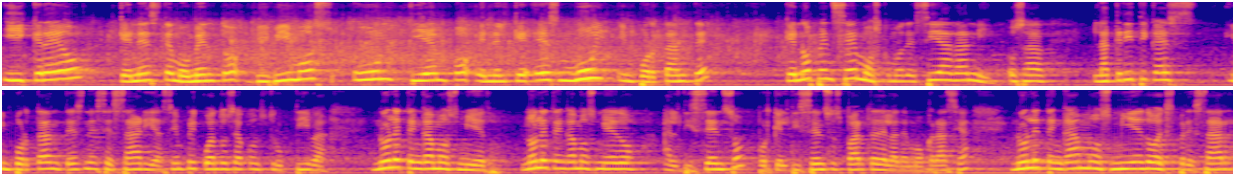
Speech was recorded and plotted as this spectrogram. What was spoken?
Y creo que en este momento vivimos un tiempo en el que es muy importante que no pensemos, como decía Dani, o sea, la crítica es importante, es necesaria, siempre y cuando sea constructiva. No le tengamos miedo, no le tengamos miedo al disenso, porque el disenso es parte de la democracia. No le tengamos miedo a expresar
